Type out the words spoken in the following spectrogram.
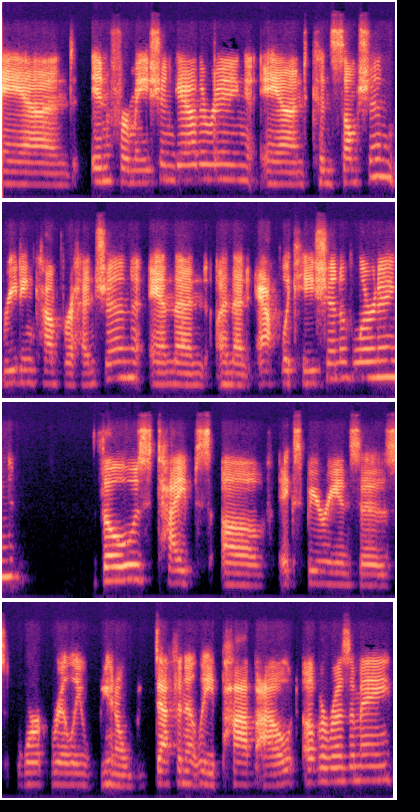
and information gathering and consumption, reading comprehension, and then and then application of learning. Those types of experiences work really, you know, definitely pop out of a resume.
